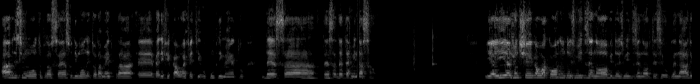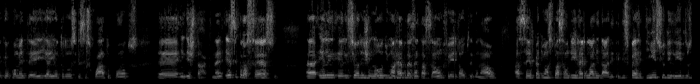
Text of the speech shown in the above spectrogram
abre-se um outro processo de monitoramento para é, verificar o efetivo cumprimento dessa, dessa determinação. E aí a gente chega ao acórdão 2019, 2019 TCU plenário, que eu comentei, e aí eu trouxe esses quatro pontos é, em destaque. Né? Esse processo, ele, ele se originou de uma representação feita ao tribunal acerca de uma situação de irregularidade, de desperdício de livros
